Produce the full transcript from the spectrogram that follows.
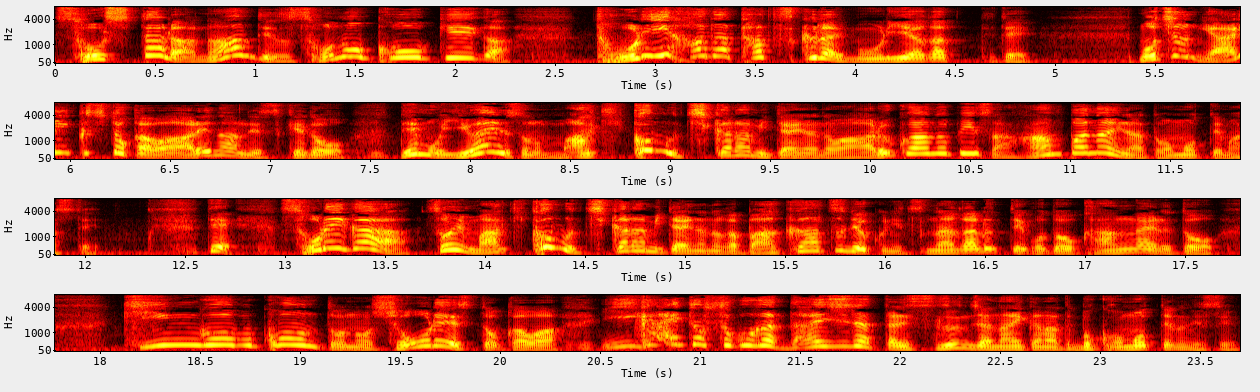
そしたら、なんていうの、その光景が鳥肌立つくらい盛り上がってて、もちろんやり口とかはあれなんですけど、でもいわゆるその巻き込む力みたいなのはアルコピースさん半端ないなと思ってまして。で、それが、そういう巻き込む力みたいなのが爆発力につながるっていうことを考えると、キングオブコントの賞レースとかは、意外とそこが大事だったりするんじゃないかなって僕思ってるんですよ。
